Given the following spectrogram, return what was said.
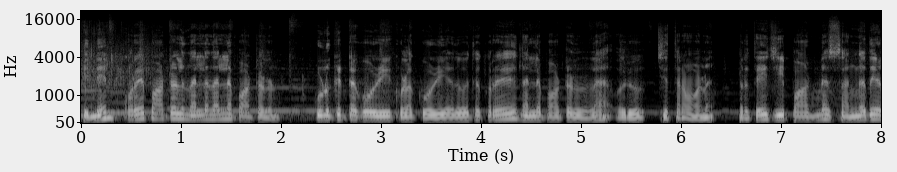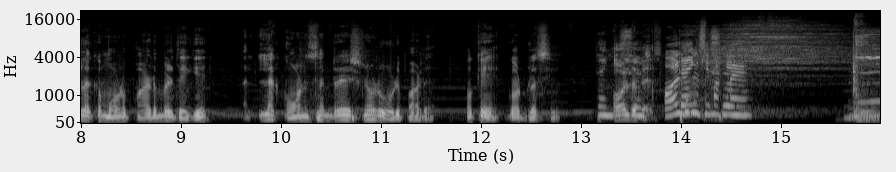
പിന്നെയും കുറേ പാട്ടുകൾ നല്ല നല്ല പാട്ടുകളുണ്ട്. കുണുക്കിട്ട കോഴി കുളക്കോഴി അതുപോലത്തെ കുറേ നല്ല പാട്ടുകളുള്ള ഒരു ചിത്രമാണ്. പ്രത്യേകിച്ച് ഈ പാട്ടിന്റെ സംഗതികളൊക്കെ മോൾ പാടുമ്പോഴത്തേക്ക് നല്ല കോൺസെൻട്രേഷനോട് കൂടി പാടുക. Okay God bless you Thank you, All sir. the best. All the best, you,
